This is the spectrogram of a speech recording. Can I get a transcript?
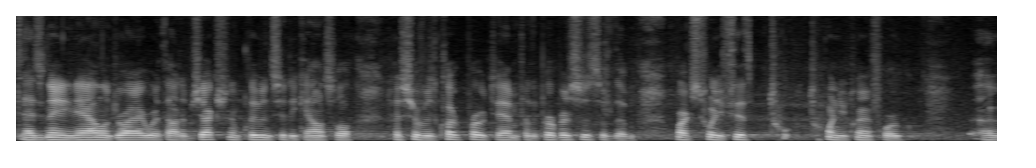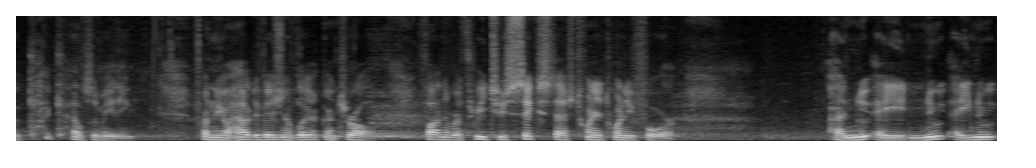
designating Alan Dreyer without objection of Cleveland City Council to serve as clerk pro tem for the purposes of the March 25th, 2024 uh, council meeting. From the Ohio Division of Liquor Control, file number 326-2024. A new, a new, a new,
